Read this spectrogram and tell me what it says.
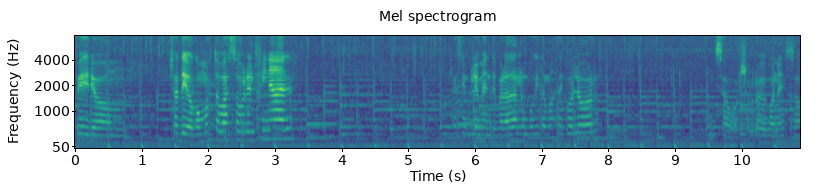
Pero ya te digo, como esto va sobre el final, es simplemente para darle un poquito más de color y sabor. Yo creo que con eso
